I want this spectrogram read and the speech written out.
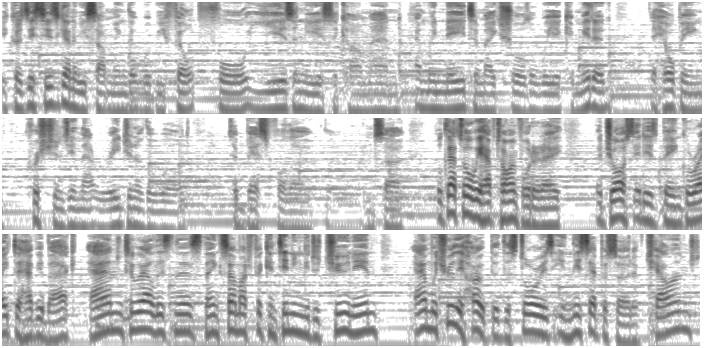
because this is going to be something that will be felt for years and years to come and, and we need to make sure that we are committed to helping Christians in that region of the world to best follow. And so, look, that's all we have time for today. But Joss, it has been great to have you back. And to our listeners, thanks so much for continuing to tune in. And we truly hope that the stories in this episode have challenged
